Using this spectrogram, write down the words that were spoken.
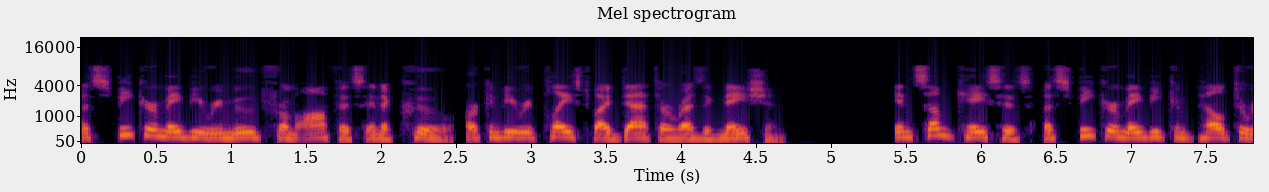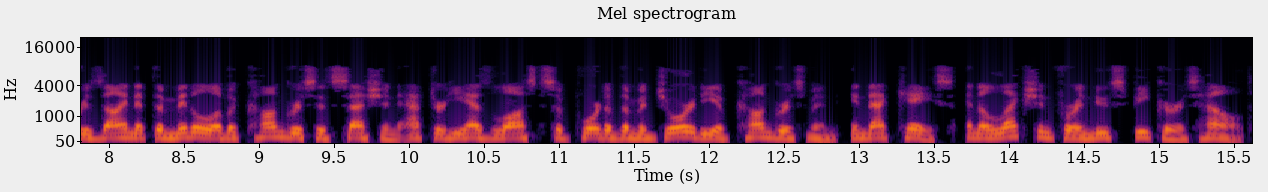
A Speaker may be removed from office in a coup, or can be replaced by death or resignation. In some cases, a Speaker may be compelled to resign at the middle of a Congress's session after he has lost support of the majority of congressmen, in that case, an election for a new Speaker is held.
